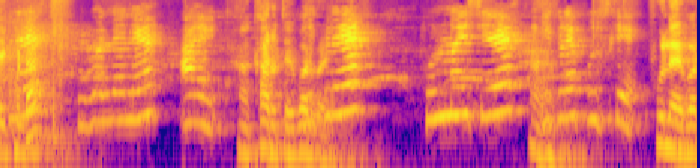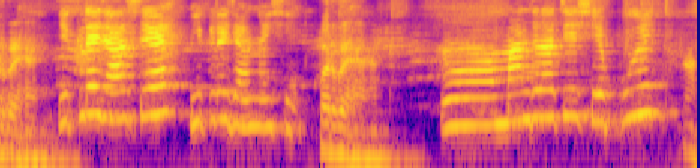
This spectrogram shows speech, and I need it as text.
एक मिनिट. उघडलेले आहे. हां बरोबर. फुल आहे बरोबर आहे इकडे जासे इकडे जा नाहीसे बरोबर आहे मांजराचे शेपूट हां.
